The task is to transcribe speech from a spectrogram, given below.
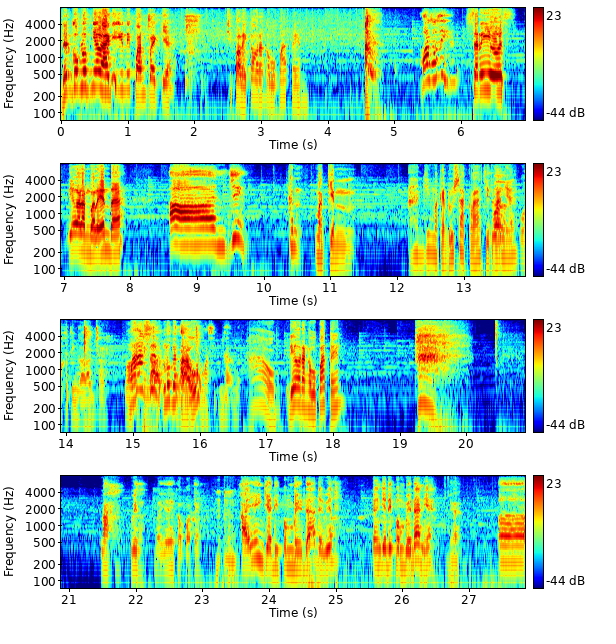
Dan gobloknya lagi ini fun fact ya. Cipaleka orang kabupaten. masa sih Serius, dia orang Balenda. anjing Kan makin anjing makin rusak lah citranya. Wah, wah ketinggalan coy. Masa? ketinggalan- Lu gak tahu? Enggak, enggak. Aw, dia orang kabupaten. Nah, Will, balik lagi ke kabupaten. Mm-mm. Kayaknya yang jadi pembeda deh, Will. Yang jadi pembeda nih ya. Ya. Eh,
